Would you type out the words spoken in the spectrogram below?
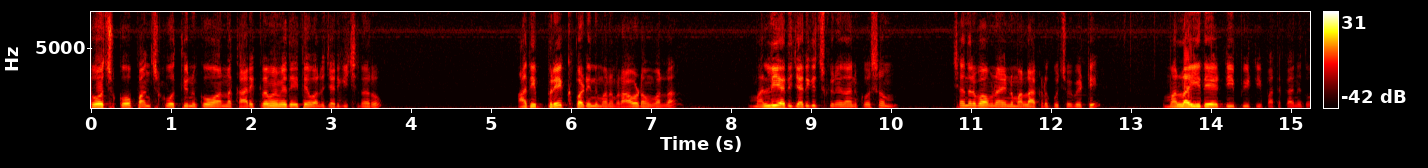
దోచుకో పంచుకో తినుకో అన్న కార్యక్రమం ఏదైతే వాళ్ళు జరిగించినారో అది బ్రేక్ పడింది మనం రావడం వల్ల. మళ్ళీ అది జరిగించుకునే దానికోసం చంద్రబాబు నాయుడు మళ్ళీ అక్కడ కూర్చోబెట్టి మళ్ళీ ఇదే డిపిటి పథకాన్ని దో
